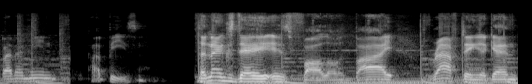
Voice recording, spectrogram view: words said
but I mean, puppies. The next day is followed by rafting. Again,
